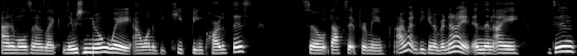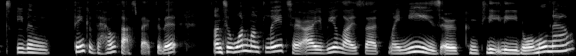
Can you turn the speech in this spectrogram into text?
animals, and I was like, there's no way I want to be keep being part of this. So that's it for me. I went vegan overnight, and then I didn't even think of the health aspect of it until one month later I realized that my knees are completely normal now.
